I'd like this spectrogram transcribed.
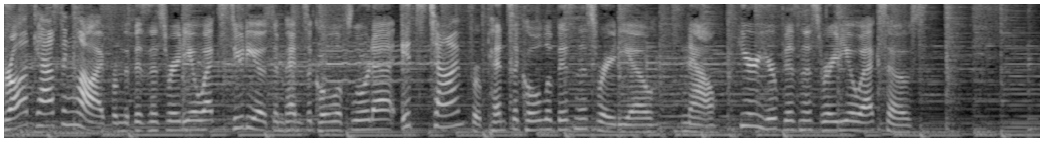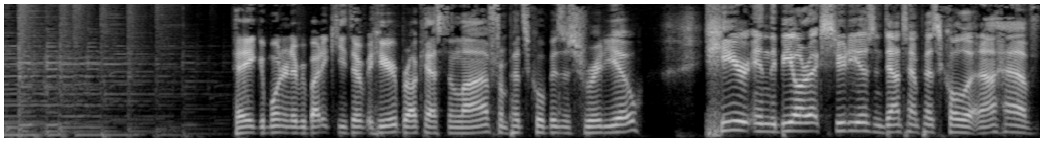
Broadcasting live from the Business Radio X studios in Pensacola, Florida, it's time for Pensacola Business Radio. Now, here are your Business Radio X hosts. Hey, good morning, everybody. Keith over here, broadcasting live from Pensacola Business Radio here in the BRX studios in downtown Pensacola. And I have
